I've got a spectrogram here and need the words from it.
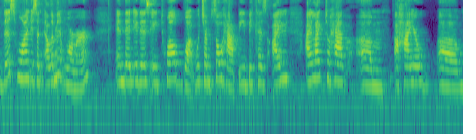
This one is an element warmer and then it is a 12 watt which i'm so happy because i i like to have um, a higher uh,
